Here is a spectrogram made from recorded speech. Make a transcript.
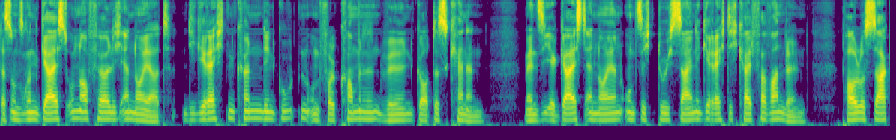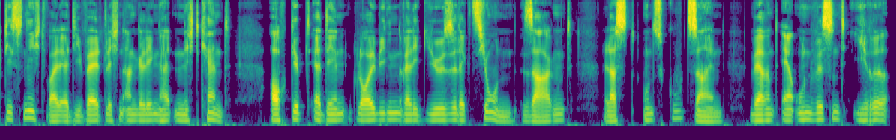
das unseren Geist unaufhörlich erneuert. Die Gerechten können den guten und vollkommenen Willen Gottes kennen, wenn sie ihr Geist erneuern und sich durch seine Gerechtigkeit verwandeln. Paulus sagt dies nicht, weil er die weltlichen Angelegenheiten nicht kennt. Auch gibt er den Gläubigen religiöse Lektionen, sagend, lasst uns gut sein, während er unwissend ihre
